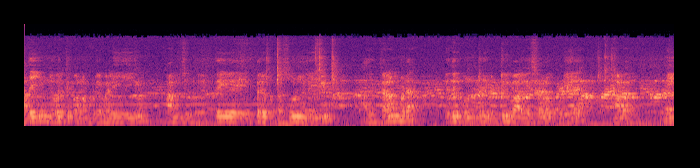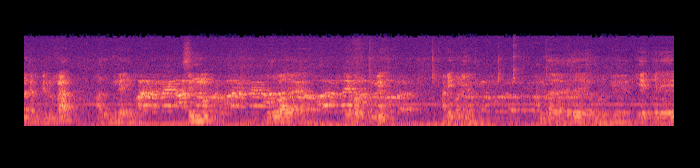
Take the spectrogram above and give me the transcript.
அதையும் நிவர்த்தி பண்ணக்கூடிய வழியையும் காமிச்சு கொடுக்குது எத்தகைய எப்பேற்பட்ட சூழ்நிலையும் அது திறம்பட எதிர்கொண்டு வெற்றி வாகை சூழக்கூடிய நபர் நீங்கள் என்றால் அது மிக இல்லை சிம்மம் பொதுவாக எவருக்குமே அடிபணியும் அந்த இது உங்களுக்கு இயற்கையிலேயே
